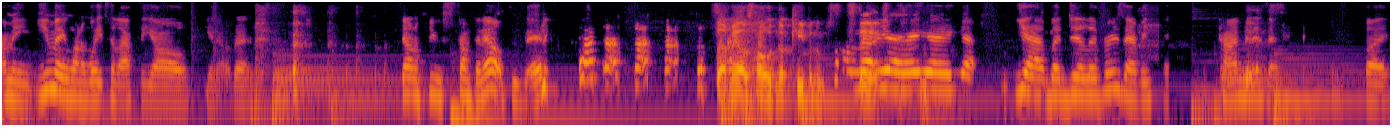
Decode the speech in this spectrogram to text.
I mean, you may want to wait till after y'all, you know, that done a few something else is it? something else holding up, keeping them staying. Yeah, yeah, yeah, yeah. But delivery is everything. Timing yes. is everything. But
